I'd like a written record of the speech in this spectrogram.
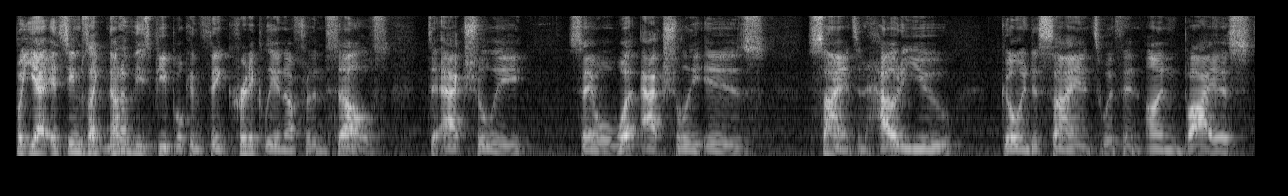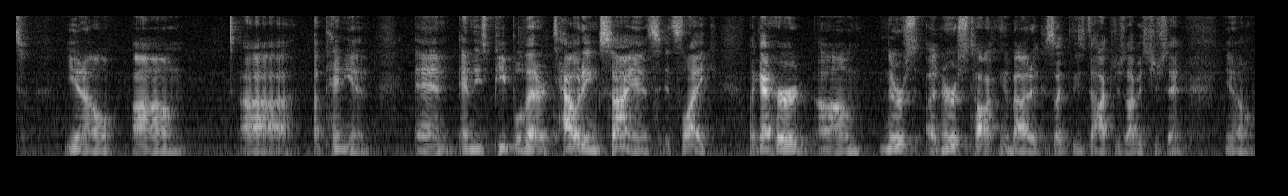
but yeah, it seems like none of these people can think critically enough for themselves to actually say, well, what actually is science, and how do you go into science with an unbiased, you know, um, uh, opinion? And and these people that are touting science, it's like like I heard um, nurse a nurse talking about it because like these doctors obviously are saying, you know,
